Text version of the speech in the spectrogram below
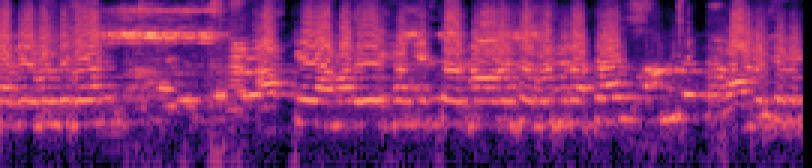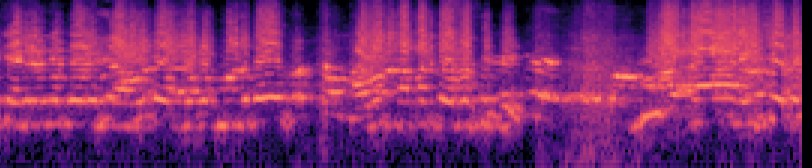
সাথে বন্ধুগণ। আজকে আমাদের এই সংযুক্ত সমাবেশে উপস্থিত আছেন কেন্দ্রের সভাপতি অধ্যাপক মণ্ডল এবং সম্মানিত উপস্থিতি। আপনারা নিশ্চয়ই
